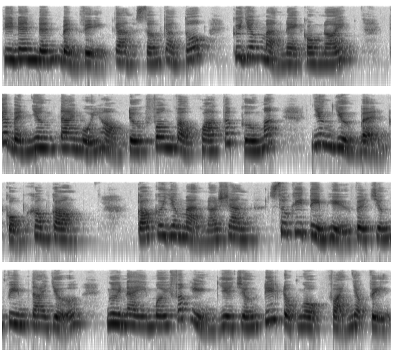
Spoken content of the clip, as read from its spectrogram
thì nên đến bệnh viện càng sớm càng tốt. Cư dân mạng này còn nói, các bệnh nhân tai mũi họng được phân vào khoa cấp cứu mắt, nhưng giường bệnh cũng không còn. Có cư dân mạng nói rằng sau khi tìm hiểu về chứng viêm tai giữa, người này mới phát hiện di chứng điếc đột ngột phải nhập viện.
